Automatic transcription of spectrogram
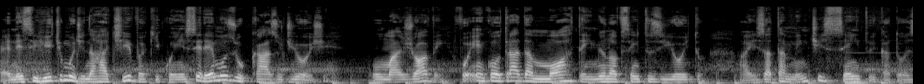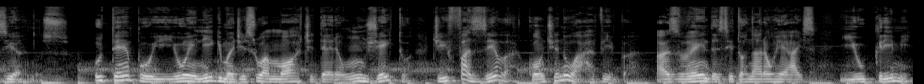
É nesse ritmo de narrativa que conheceremos o caso de hoje. Uma jovem foi encontrada morta em 1908, há exatamente 114 anos. O tempo e o enigma de sua morte deram um jeito de fazê-la continuar viva. As lendas se tornaram reais e o crime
